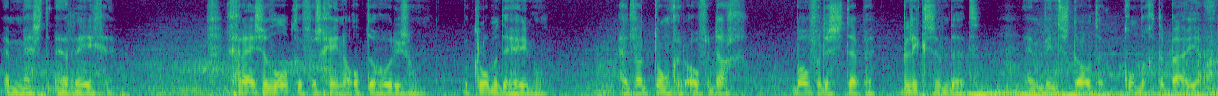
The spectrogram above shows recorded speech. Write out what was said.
en mest en regen. Grijze wolken verschenen op de horizon, beklommen de hemel. Het werd donker overdag. Boven de steppen bliksemde het en windstoten kondigden buien aan.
